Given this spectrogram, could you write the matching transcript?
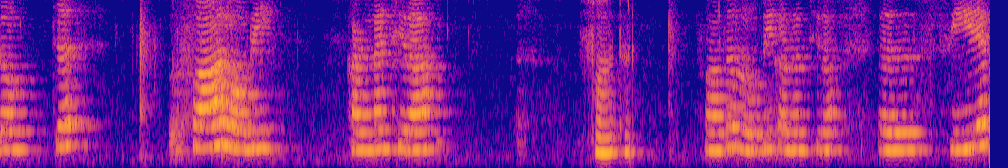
doctor ഫാറോബി Kannanchira father. Father Robi Kannanchira C. M.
